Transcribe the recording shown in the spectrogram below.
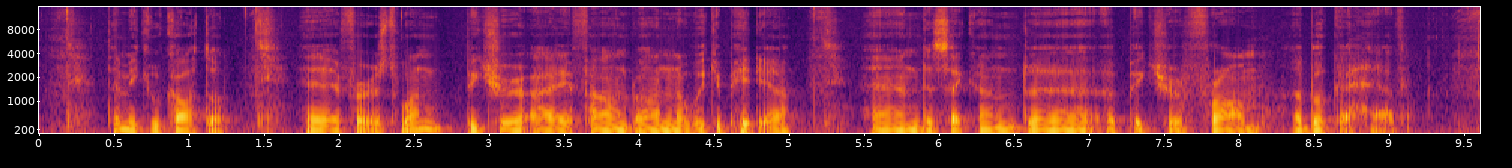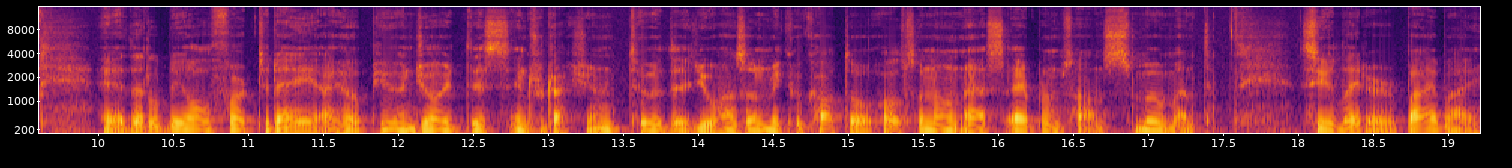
Mikrokator. Uh, first one picture I found on Wikipedia and the second uh, a picture from a book I have. Uh, that'll be all for today. I hope you enjoyed this introduction to the Johansson Mikrokator, also known as Abramson's movement. See you later. Bye bye.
